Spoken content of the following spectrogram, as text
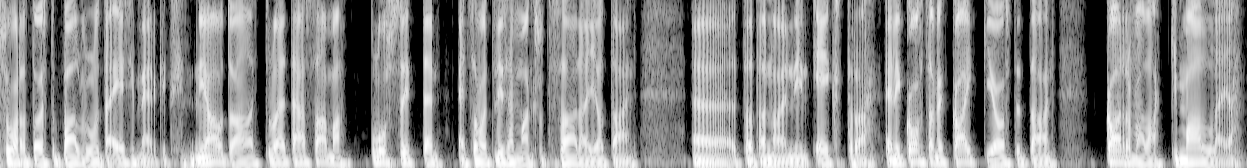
suoratoista palveluita esimerkiksi. Niin autoalle tulee tämä sama, plus sitten, että sä voit lisämaksusta saada jotain ö, tota noin, niin ekstra. Eli kohta me kaikki ostetaan karvalakkimalleja –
